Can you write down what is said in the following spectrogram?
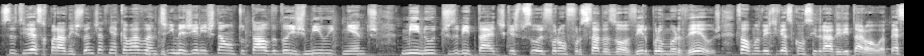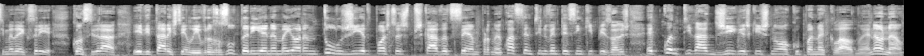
Se eu tivesse reparado nisto antes, já tinha acabado antes. Imagina, isto há um total de 2500 minutos de bitites que as pessoas foram forçadas a ouvir, por amor de Deus. Se alguma vez tivesse considerado editar, ou a péssima ideia que seria considerar editar isto em livro, resultaria na maior antologia de postas de pescada de sempre, não é? Quase 195 episódios, a quantidade de gigas que isto não ocupa na cloud, não é? Não, não.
